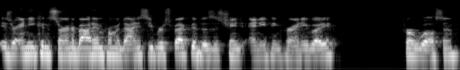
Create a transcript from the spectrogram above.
is there any concern about him from a dynasty perspective? Does this change anything for anybody for Wilson?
